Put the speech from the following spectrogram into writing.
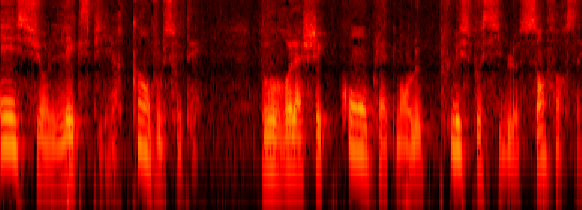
Et sur l'expire, quand vous le souhaitez, vous relâchez complètement le plus possible sans forcer.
